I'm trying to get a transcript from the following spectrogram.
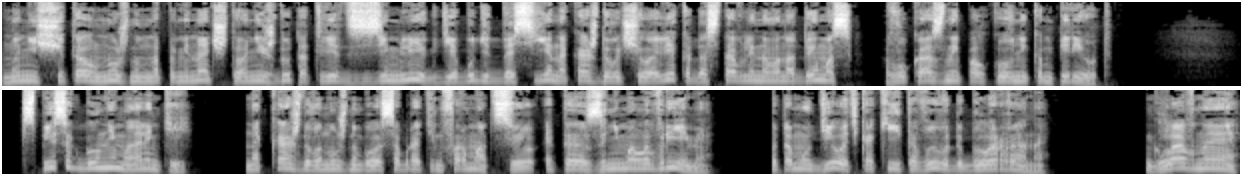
но не считал нужным напоминать, что они ждут ответ с земли, где будет досье на каждого человека, доставленного на Демос в указанный полковником период. Список был немаленький, на каждого нужно было собрать информацию, это занимало время, потому делать какие-то выводы было рано. Главное,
